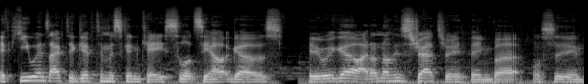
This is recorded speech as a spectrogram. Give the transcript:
If he wins, I have to gift him a skin case. So let's see how it goes. Here we go. I don't know his strats or anything, but we'll see.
